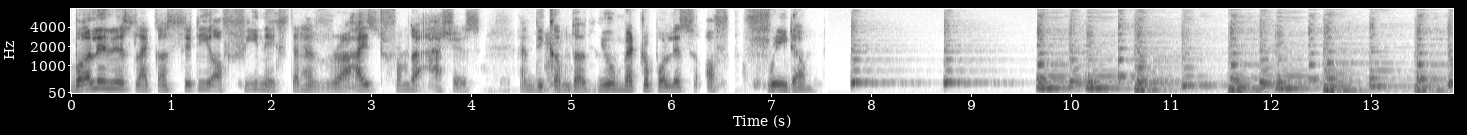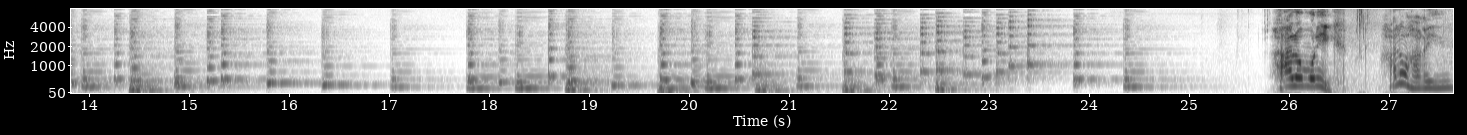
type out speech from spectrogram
Berlin is like a city of phoenix that has risen from the ashes and become the new metropolis of freedom. Hallo Monique. Hallo Harry.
